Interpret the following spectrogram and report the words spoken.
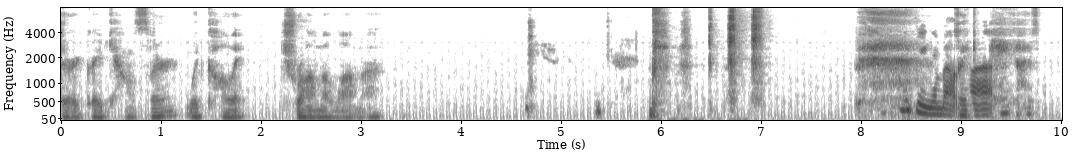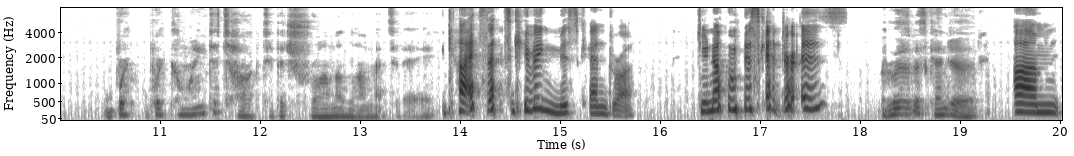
third grade counselor would call it trauma llama. Thinking about Like, that. hey guys, we're we're going to talk to the trauma llama today. Guys, that's giving Miss Kendra. Do you know who Miss Kendra is? Who's Miss Kendra? Um,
